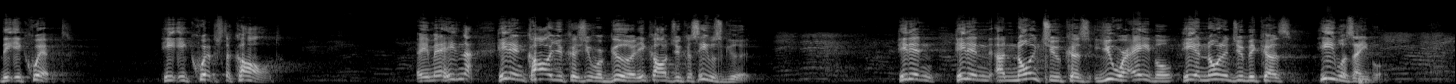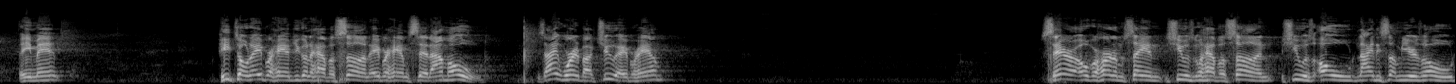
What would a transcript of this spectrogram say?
the equipped, He equips the called. Amen. He's not, he didn't call you because you were good. He called you because he was good. He didn't, he didn't anoint you because you were able. He anointed you because he was able. Amen. He told Abraham, You're going to have a son. Abraham said, I'm old. He said, I ain't worried about you, Abraham. Sarah overheard him saying she was going to have a son. She was old, 90 something years old.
